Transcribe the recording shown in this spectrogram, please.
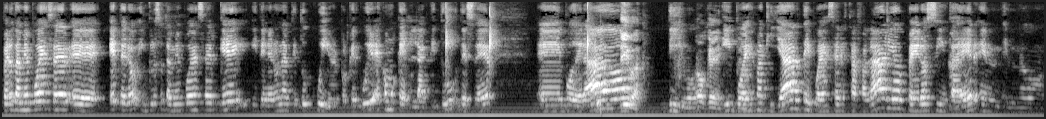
pero también puede ser eh, hetero, incluso también puede ser gay y tener una actitud queer, porque el queer es como que la actitud de ser eh, empoderado, Diva. divo. Ok. Y puedes maquillarte y puedes ser estrafalario, pero sin caer en, en lo,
